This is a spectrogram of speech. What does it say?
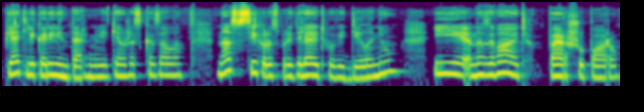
п'ять лікарів-інтернів, як я вже сказала, нас всіх розподіляють по відділенню і називають першу пару.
